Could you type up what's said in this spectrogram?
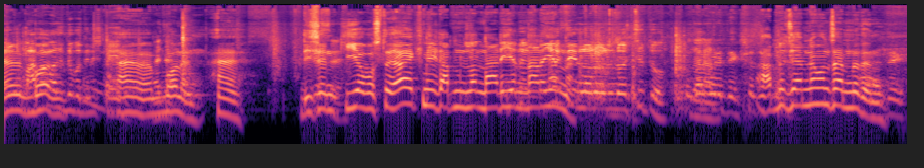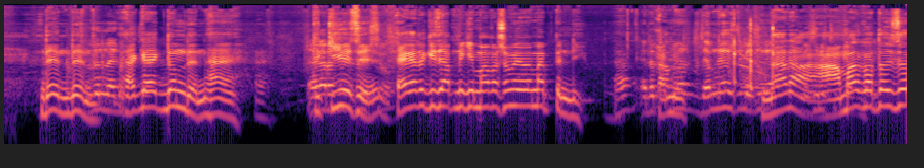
হ্যাঁ হ্যাঁ বলেন হ্যাঁ। দিছেন কি অবস্থা? হ্যাঁ এক মিনিট আপনি নাড়িয়েন নাড়িয়েন না। আপনি যেমন মন চাই এমনি দেন। দেন। দেন একে একদম দেন হ্যাঁ। তো কি হয়েছে? এগারো কেজি আপনি কি মাপার সময় এভাবে মাপবেন নি? না না আমার কথা হয়েছে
